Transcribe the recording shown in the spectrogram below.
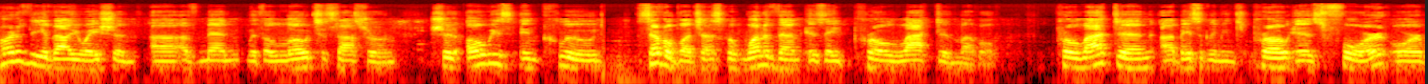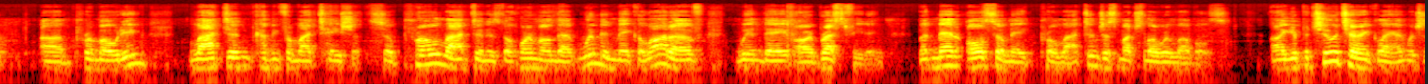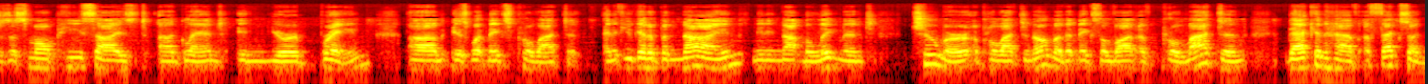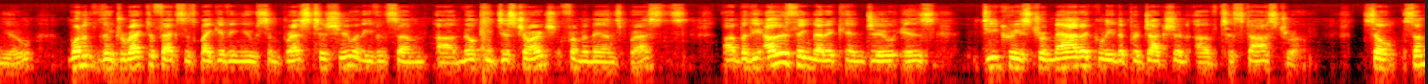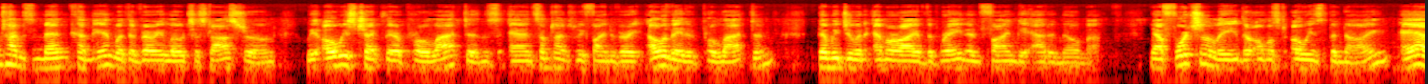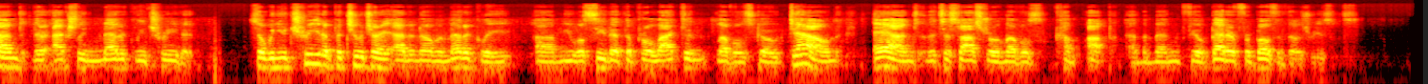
part of the evaluation uh, of men with a low testosterone should always include several blood tests, but one of them is a prolactin level. Prolactin uh, basically means pro is for or uh, promoting, lactin coming from lactation. So prolactin is the hormone that women make a lot of when they are breastfeeding. But men also make prolactin, just much lower levels. Uh, your pituitary gland, which is a small pea-sized uh, gland in your brain, um, is what makes prolactin. And if you get a benign, meaning not malignant, tumor, a prolactinoma that makes a lot of prolactin, that can have effects on you. One of the direct effects is by giving you some breast tissue and even some uh, milky discharge from a man's breasts. Uh, but the other thing that it can do is decrease dramatically the production of testosterone. So sometimes men come in with a very low testosterone. We always check their prolactins, and sometimes we find a very elevated prolactin. Then we do an MRI of the brain and find the adenoma. Now, fortunately, they're almost always benign and they're actually medically treated. So when you treat a pituitary adenoma medically, um, you will see that the prolactin levels go down and the testosterone levels come up, and the men feel better for both of those reasons.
